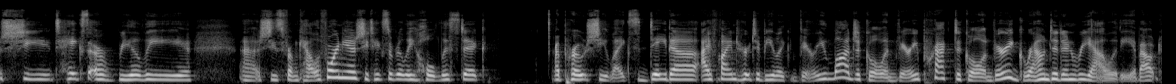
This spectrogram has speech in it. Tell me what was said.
she takes a really, uh, she's from California. She takes a really holistic approach. She likes data. I find her to be like very logical and very practical and very grounded in reality about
